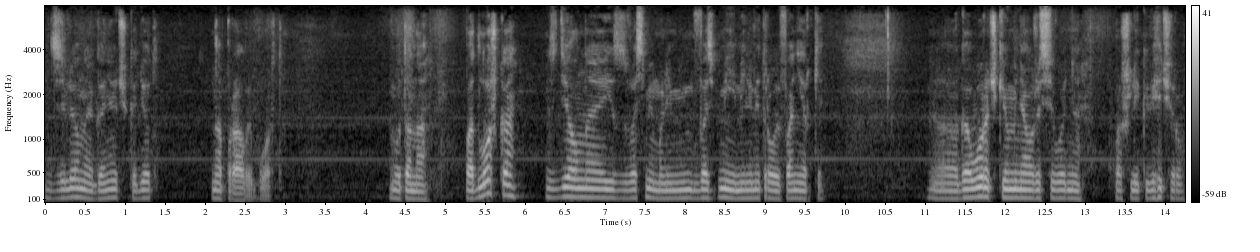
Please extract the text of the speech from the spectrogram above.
зеленый огонечек идет на правый борт. Вот она подложка, сделанная из 8 миллиметровой фанерки. Э, оговорочки у меня уже сегодня пошли к вечеру.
